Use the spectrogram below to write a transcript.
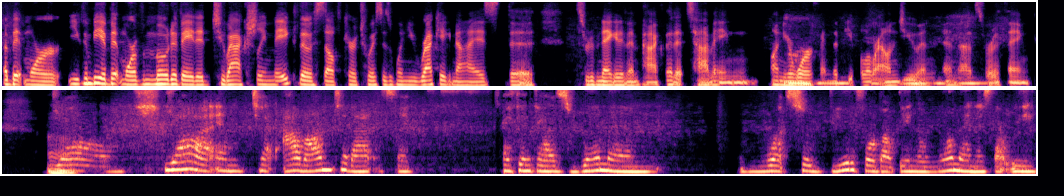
a bit more you can be a bit more motivated to actually make those self-care choices when you recognize the sort of negative impact that it's having on your work and the mm-hmm. people around you and, and that sort of thing. Um, yeah yeah and to add on to that it's like I think as women, what's so beautiful about being a woman is that we,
